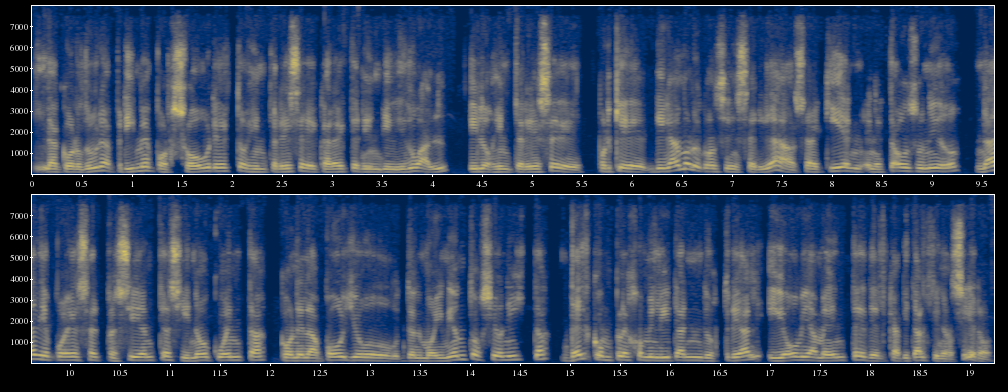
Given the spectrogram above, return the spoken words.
la cordura prime por sobre estos intereses de carácter individual y los intereses de... Porque digámoslo con sinceridad, o sea, aquí en, en, Estados Unidos nadie puede ser presidente si no cuenta con el apoyo del movimiento sionista, del complejo militar industrial y obviamente del capital financiero.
